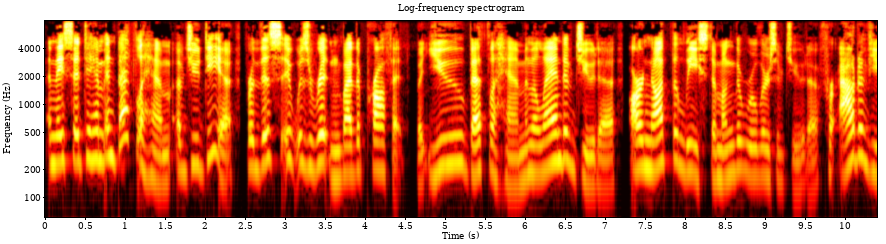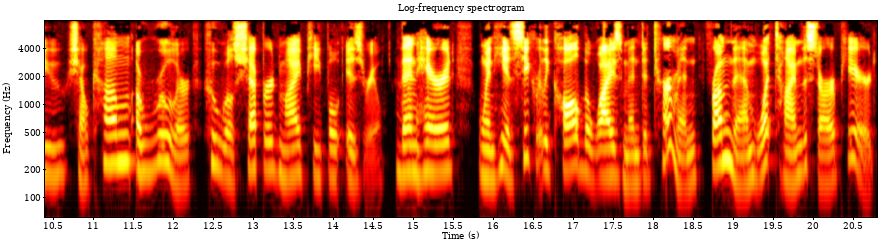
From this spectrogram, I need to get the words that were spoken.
And they said to him, In Bethlehem of Judea, for this it was written by the prophet. But you, Bethlehem, in the land of Judah, are not the least among the rulers of Judah, for out of you shall come a ruler who will shepherd my people Israel. Then Herod, when he had secretly called the wise men, determined from them what time the star appeared.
